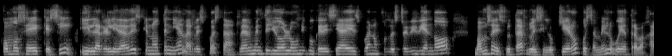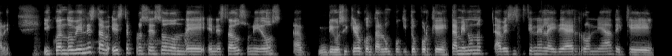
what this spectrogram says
¿Cómo sé que sí? Y la realidad es que no tenía la respuesta. Realmente yo lo único que decía es, bueno, pues lo estoy viviendo, vamos a disfrutarlo y si lo quiero, pues también lo voy a trabajar. ¿eh? Y cuando viene esta, este proceso donde en Estados Unidos, ah, digo, sí quiero contarlo un poquito porque también uno a veces tiene la idea errónea de que,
